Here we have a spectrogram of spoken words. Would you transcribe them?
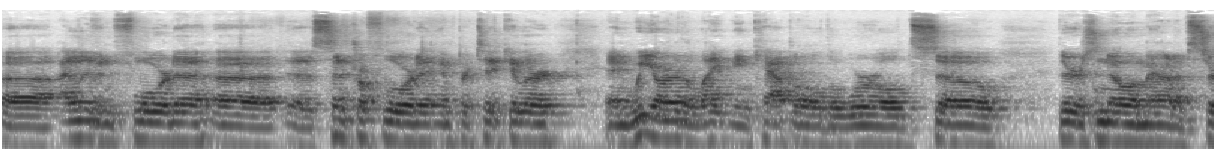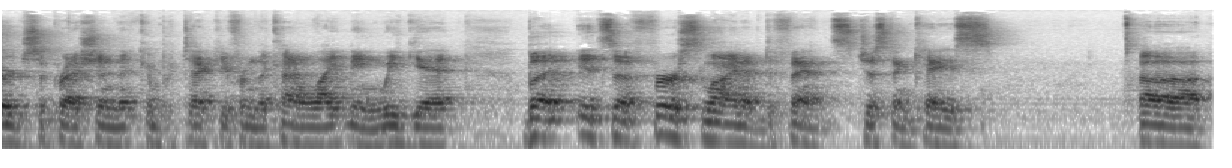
Uh, I live in Florida, uh, uh, Central Florida in particular, and we are the lightning capital of the world, so there's no amount of surge suppression that can protect you from the kind of lightning we get. But it's a first line of defense, just in case. Uh,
